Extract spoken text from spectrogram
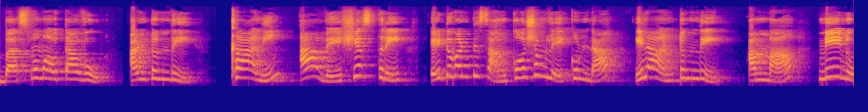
భస్మమవుతావు అంటుంది. కానీ ఆ వేష్య స్త్రీ ఎటువంటి సంకోచం లేకుండా ఇలా అంటుంది అమ్మా నేను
